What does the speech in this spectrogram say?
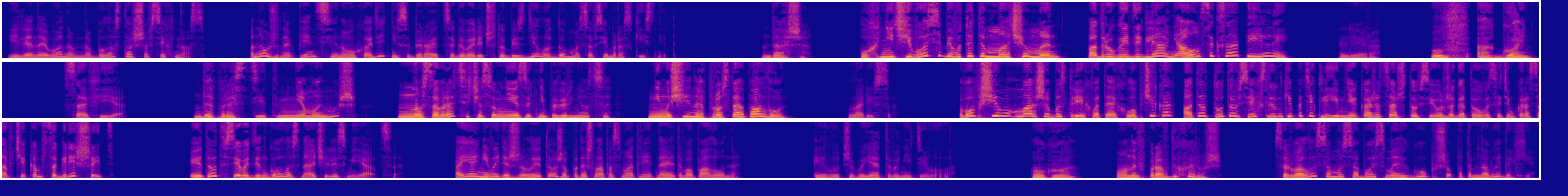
Елена Ивановна была старше всех нас. Она уже на пенсии, но уходить не собирается, говорит, что без дела дома совсем раскиснет. Даша. Ох, ничего себе, вот это мачо-мен! Подруга иди глянь, а он сексапильный. Лера. Уф, огонь! София. Да простит меня мой муж, но соврать сейчас у меня язык не повернется. Не мужчина, а просто Аполлон. Лариса. В общем, Маша, быстрее хватай хлопчика, а то тут у всех слюнки потекли, и мне кажется, что все уже готовы с этим красавчиком согрешить. И тут все в один голос начали смеяться. А я не выдержала и тоже подошла посмотреть на этого Аполлона. И лучше бы я этого не делала. Ого, он и вправду хорош. Сорвалось само собой с моих губ шепотом на выдохе.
